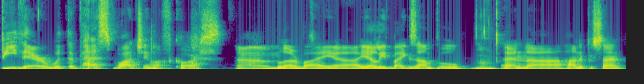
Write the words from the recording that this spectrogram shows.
be there with the best watching. Of course. Um, Learn by, uh, yeah, lead by example and uh, 100%.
